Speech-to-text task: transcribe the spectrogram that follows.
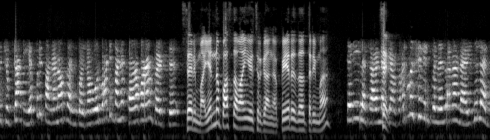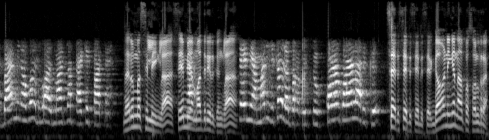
வச்சுட்டா அது எப்படி பண்ணணுங்கிறது கொஞ்சம். ஒரு வாட்டி பண்ண குழ குழன்னு போயிடுச்சு. சரிம்மா. என்ன பாஸ்தா வாங்கி வச்சிருக்காங்க? பேர் ஏதாவது தெரியுமா? தெரியல சார். நான் வர்மசிலின் இல்லைன்னா இதுல பாமினாவோ அதுவோ அது மாதிரி தான் பேக்கெட் பார்த்தேன். வெறுமஸ் இல்லீங்களா சேமியா மாதிரி இருக்குங்களா? சேமியா மாதிரி இருக்கு? அதுல ப- குழ குழலா இருக்கு. சரி சரி சரி சரி. கவனிங்க நான் இப்ப சொல்றேன்.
